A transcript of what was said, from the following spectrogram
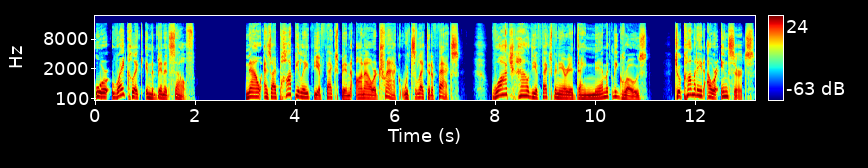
or right click in the bin itself. Now, as I populate the effects bin on our track with selected effects, watch how the effects bin area dynamically grows to accommodate our inserts.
